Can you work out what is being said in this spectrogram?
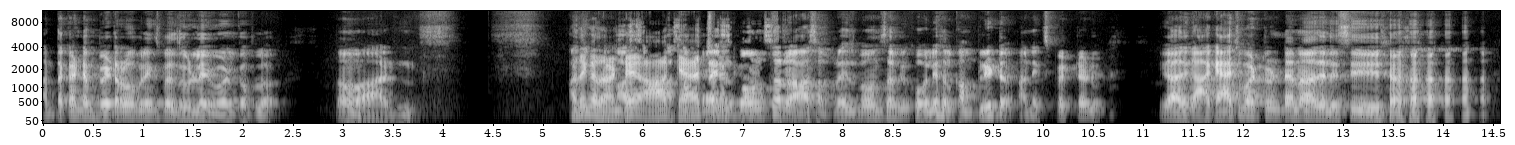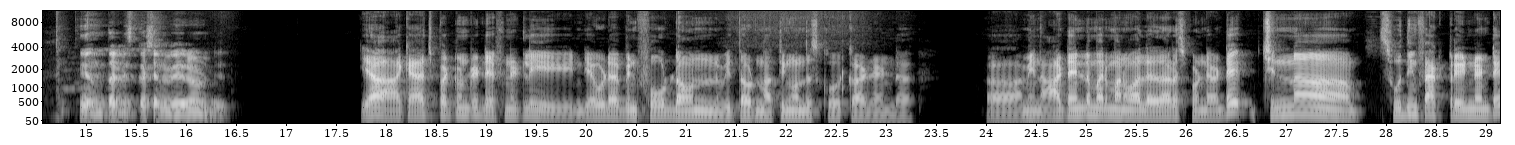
అంతకంటే బెటర్ ఓపెనింగ్ స్పెల్ చూడలే ఈ వరల్డ్ కప్‌లో. ఓహ్! అన్ అదే అది కదా! అంటే ఆ క్యాచ్ బౌన్సర్ ఆ సర్ప్రైజ్ బౌన్సర్‌కి కోహ్లీ అసలు కంప్లీట్ అన్‌ఎక్స్‌పెక్టెడ్. ఇక అది ఆ క్యాచ్ పట్టుంటే నాకు తెలిసి ఎంత డిస్కషన్ వేరే ఉండేది. యా ఆ క్యాచ్ పట్టుంటే definitely India would have been four down without nothing on the score card and ah, I mean ఆ టైంలో మరి మన వాళ్ళు ఎలా రెస్పాండ్ అంటే చిన్న సూదింగ్ ఫ్యాక్టర్ ఏంటంటే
